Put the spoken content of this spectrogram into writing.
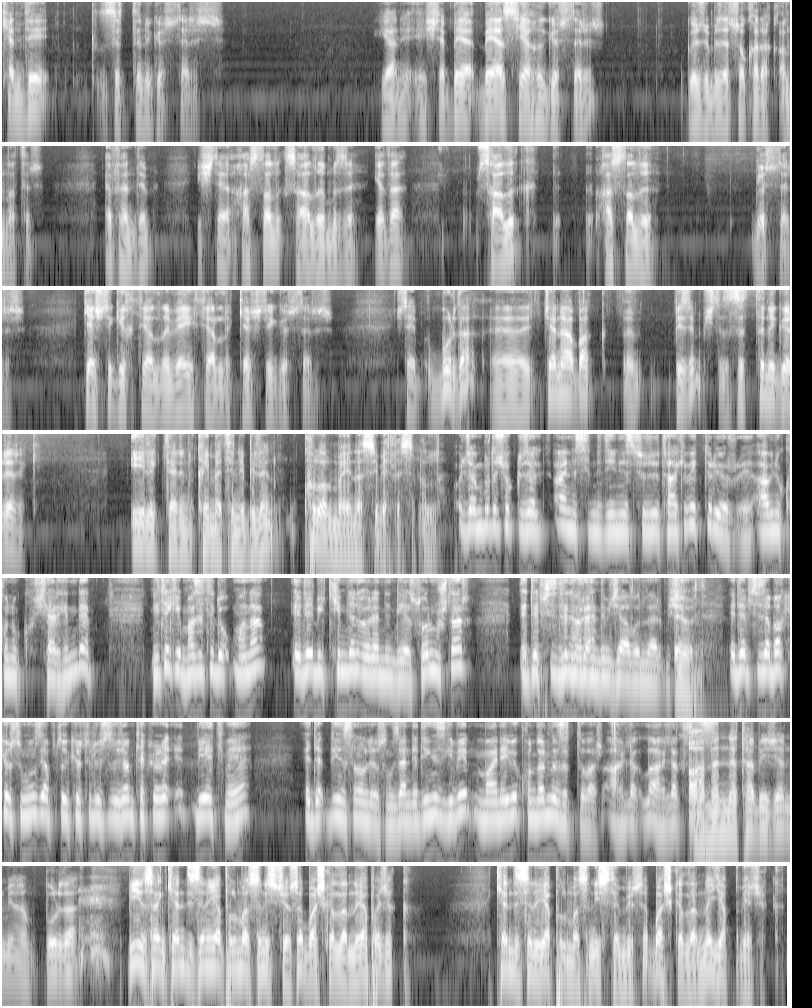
kendi zıttını gösterir. Yani işte be, beyaz siyahı gösterir. Gözümüze sokarak anlatır. Efendim işte hastalık sağlığımızı ya da sağlık hastalığı gösterir. Gençlik ihtiyarlığı ve ihtiyarlık gençliği gösterir. İşte burada e, Cenab-ı Hak e, bizim işte zıttını görerek iyiliklerin kıymetini bilen kul olmayı nasip etsin Allah. Hocam burada çok güzel aynı sizin dediğiniz sözü takip ettiriyor. E, Avni Konuk şerhinde. Nitekim Hazreti Lokman'a edebi kimden öğrendin diye sormuşlar. Edepsizden öğrendim cevabını vermiş. Evet. Edepsize bakıyorsunuz yaptığı kötülüğü siz hocam tekrar bir etmeye edepli insan oluyorsunuz. Yani dediğiniz gibi manevi konuların da zıttı var. Ahlaklı ahlaksız. Amenna tabii canım ya. Burada bir insan kendisine yapılmasını istiyorsa başkalarına yapacak. Kendisine yapılmasını istemiyorsa başkalarına yapmayacak.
